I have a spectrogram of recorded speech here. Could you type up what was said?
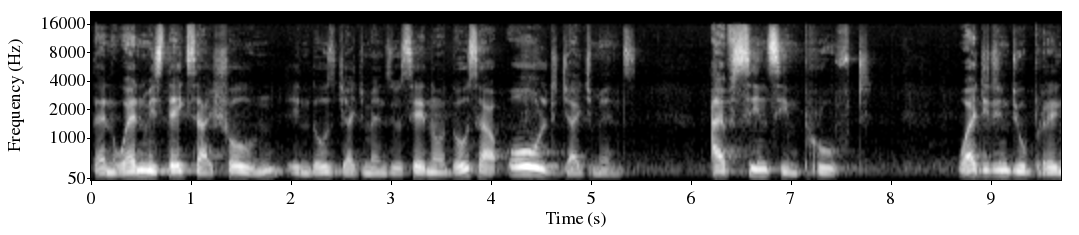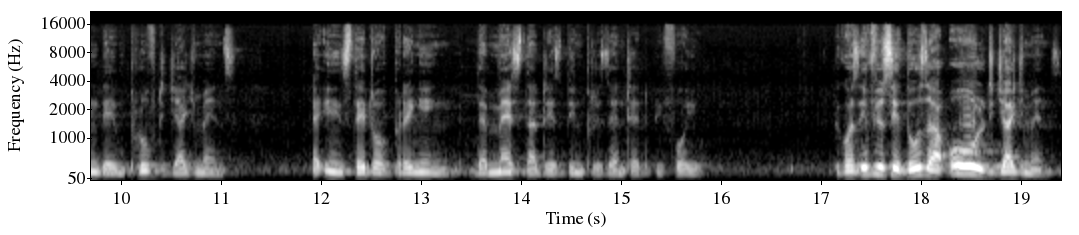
Then when mistakes are shown in those judgments, you say, no, those are old judgments. I've since improved. Why didn't you bring the improved judgments uh, instead of bringing the mess that has been presented before you? Because if you say those are old judgments,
